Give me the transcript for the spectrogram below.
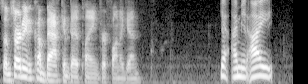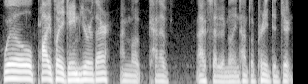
So I'm starting to come back into playing for fun again. Yeah, I mean, I will probably play a game here or there. I'm a kind of, I've said it a million times. I'm pretty dege-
